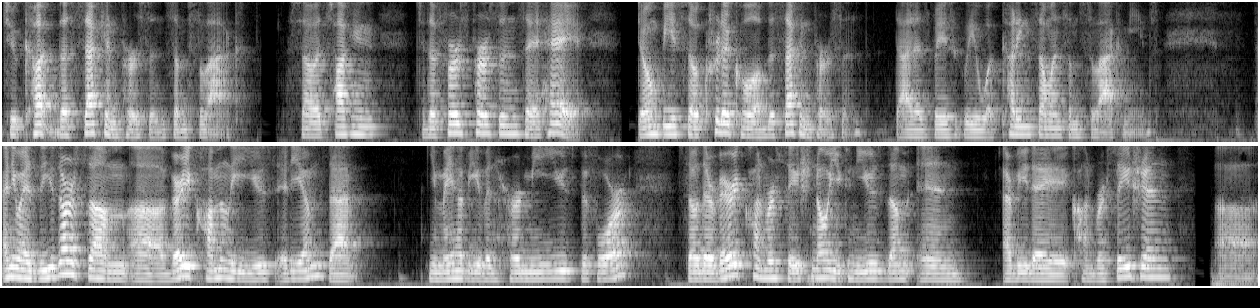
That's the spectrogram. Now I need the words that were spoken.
to cut the second person some slack. So it's talking to the first person say, "Hey, don't be so critical of the second person. That is basically what cutting someone some slack means. Anyways, these are some uh, very commonly used idioms that you may have even heard me use before. So they're very conversational. You can use them in everyday conversation, uh,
